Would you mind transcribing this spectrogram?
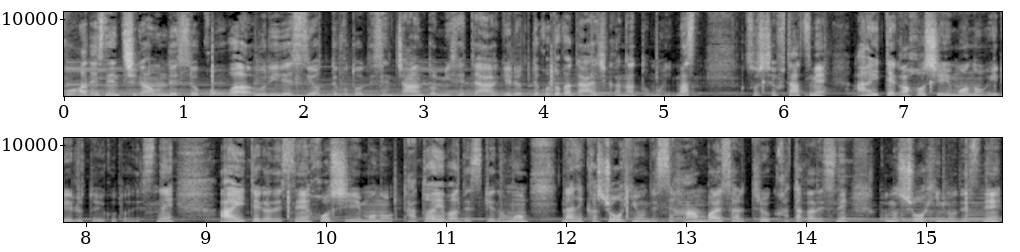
こがですね、違うんですよ、ここが売りですよってことをですね、ちゃんと見せてあげるってことが大事かなと思います。そして2つ目、相手が欲しいものを入れるということですね。相手がですね、欲しいもの、例えばですけども、何か商品をですね、販売されてる方がですね、この商品のですね、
